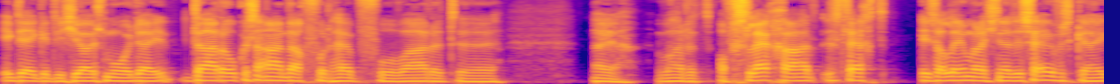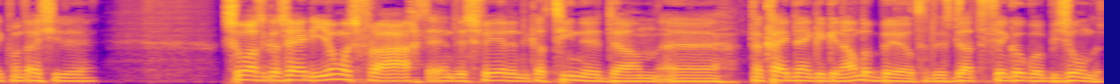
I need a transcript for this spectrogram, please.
ik denk het is juist mooi dat je daar ook eens aandacht voor hebt. Voor waar het nou ja, waar het of slecht gaat, slecht is alleen maar als je naar de cijfers kijkt. Want als je, zoals ik al zei, de jongens vraagt en de sfeer in de kantine, dan, uh, dan krijg je denk ik een ander beeld. Dus dat vind ik ook wel bijzonder.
